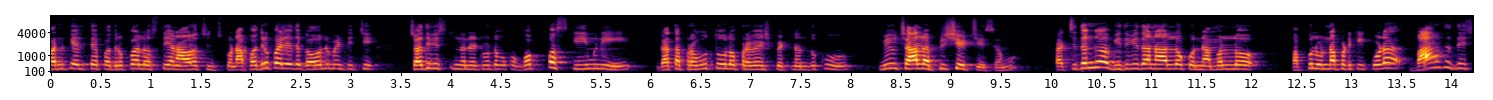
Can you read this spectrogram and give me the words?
పనికి వెళ్తే పది రూపాయలు వస్తాయి అని ఆలోచించకుండా. ఆ పది రూపాయలు ఏదో గవర్నమెంట్ ఇచ్చి చదివిస్తుంది అనేటువంటి ఒక గొప్ప స్కీమ్ని గత ప్రభుత్వంలో ప్రవేశపెట్టినందుకు మేము చాలా అప్రిషియేట్ చేశాము. ఖచ్చితంగా విధి విధానాల్లో కొన్ని అమల్లో తప్పులు ఉన్నప్పటికీ కూడా భారతదేశ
